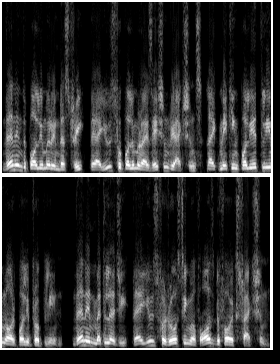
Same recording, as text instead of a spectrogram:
Then in the polymer industry, they are used for polymerization reactions, like making polyethylene or polypropylene. Then in metallurgy, they are used for roasting of ores before extraction.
